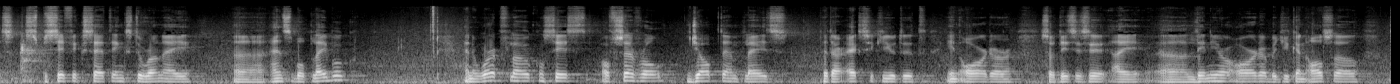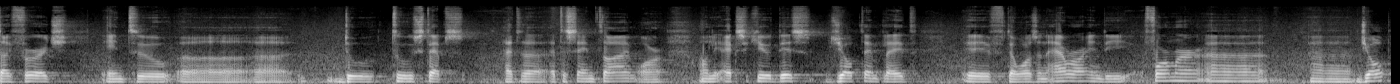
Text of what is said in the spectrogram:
specific settings to run a Ansible playbook. And a workflow consists of several job templates that are executed in order. So this is a, a, a linear order, but you can also diverge into uh, uh, do two steps at, at the same time or only execute this job template if there was an error in the former uh, uh, job.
